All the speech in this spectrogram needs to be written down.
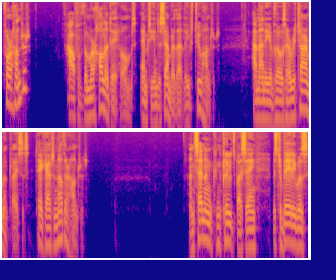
Four hundred? Half of them are holiday homes, empty in December. That leaves two hundred. How many of those are retirement places? Take out another hundred. And Senan concludes by saying Mr. Bailey was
